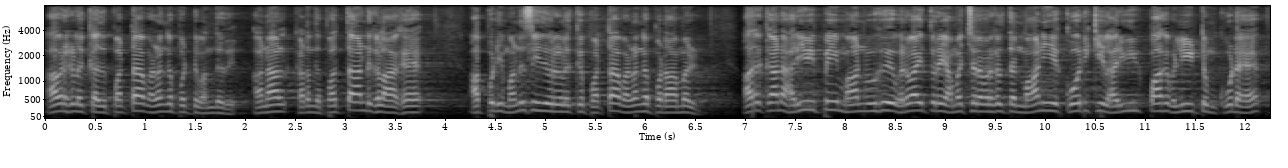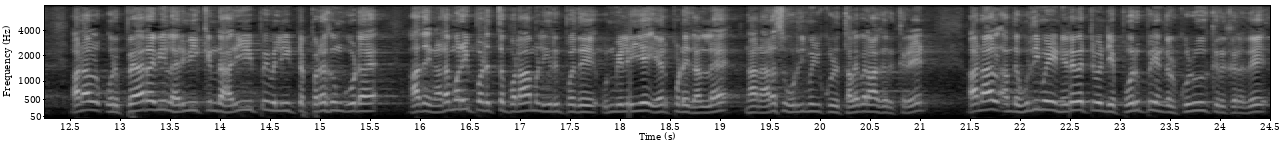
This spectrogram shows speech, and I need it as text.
அவர்களுக்கு அது பட்டா வழங்கப்பட்டு வந்தது. ஆனால் கடந்த பத்தாண்டுகளாக அப்படி மனு செய்தவர்களுக்கு பட்டா வழங்கப்படாமல் அதற்கான அறிவிப்பை மாண்புமிகு வருவாய்த்துறை அமைச்சர் அவர்கள் தன் மானிய கோரிக்கையில் அறிவிப்பாக வெளியிட்டும் கூட ஆனால் ஒரு பேரவையில் அறிவிக்கின்ற அறிவிப்பை வெளியிட்ட பிறகும் கூட அதை நடைமுறைப்படுத்தப்படாமல் இருப்பது உண்மையிலேயே ஏற்புடையதல்ல. நான் அரசு உறுதிமொழி குழு தலைவராக இருக்கிறேன். ஆனால் அந்த உறுதிமொழியை நிறைவேற்ற வேண்டிய பொறுப்பு எங்கள் குழுவுக்கு இருக்கிறது.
